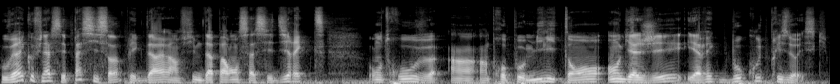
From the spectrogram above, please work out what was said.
Vous verrez qu'au final c'est pas si simple, et que derrière un film d'apparence assez directe, on trouve un, propos militant, engagé, et avec beaucoup de prise de risque.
